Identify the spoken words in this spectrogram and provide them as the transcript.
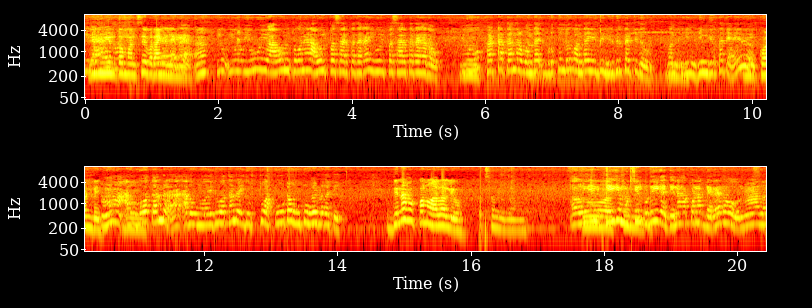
ನಿಮ್ಗಿಂತ ಮನ್ಸಿಗೆ ಬರಂಗಿಲ್ಲ? ಇವು ಇವು ಇವು ಅವನ್ ತಗೊಂಡ ಅವು ಇಪ್ಪತ್ ಸಾವಿರ ರೂಪಾಯಿದಾಗ ಇವು ಇಪ್ಪತ್ ಸಾವಿರ ರೂಪಾಯಿದಾಗ ಅದಾವು. ಇದು ಕಟ್ ಆತಂದ್ರ ಒಂದ ಬುಡ್ಕೊಂಡು ಒಂದ ಇದು ಹಿಡಿದಿರ್ತೈತಿ ಇದು. ಒಂದ್ ಹಿಂಗ್ ಹಿಂಗ್ ಇರ್ತೈತಿ ಕೊಂಡಿ ಹ್ಮ್ ಅದು ಹೋತಂದ್ರ ಅದು ಇದು ಹೋತಂದ್ರ ಇದು ಉಷ್ಟು ಊಟ ಊಟ ಹೋಗ್ಬಿಡ್ತೈತಿ. ದಿನ ಹಾಕೋನು ಅಲ್ಲ ಇವು. ನೀನ್ ಕೀಗೆ ಬಿಡು ಈಗ ದಿನ ಹಾಕೊಳಕ್ ಬೇರೆ ಅದಾವು. ನಾನು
